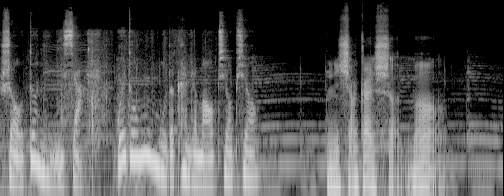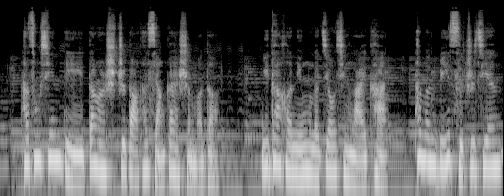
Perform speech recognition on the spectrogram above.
手顿了一下，回头木木地看着毛飘飘。你想干什么？他从心底当然是知道他想干什么的。以他和柠檬的交情来看，他们彼此之间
